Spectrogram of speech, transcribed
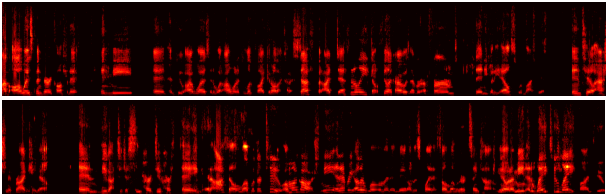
I've always been very confident in me and and who I was and what I wanted to look like and all that kind of stuff. But I definitely don't feel like I was ever affirmed that anybody else would like it until Ashley McBryde came out. And you got to just see her do her thing. And I fell in love with her too. Oh my gosh. Me and every other woman and man on this planet fell in love with her at the same time. You know what I mean? And way too late, mind you.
